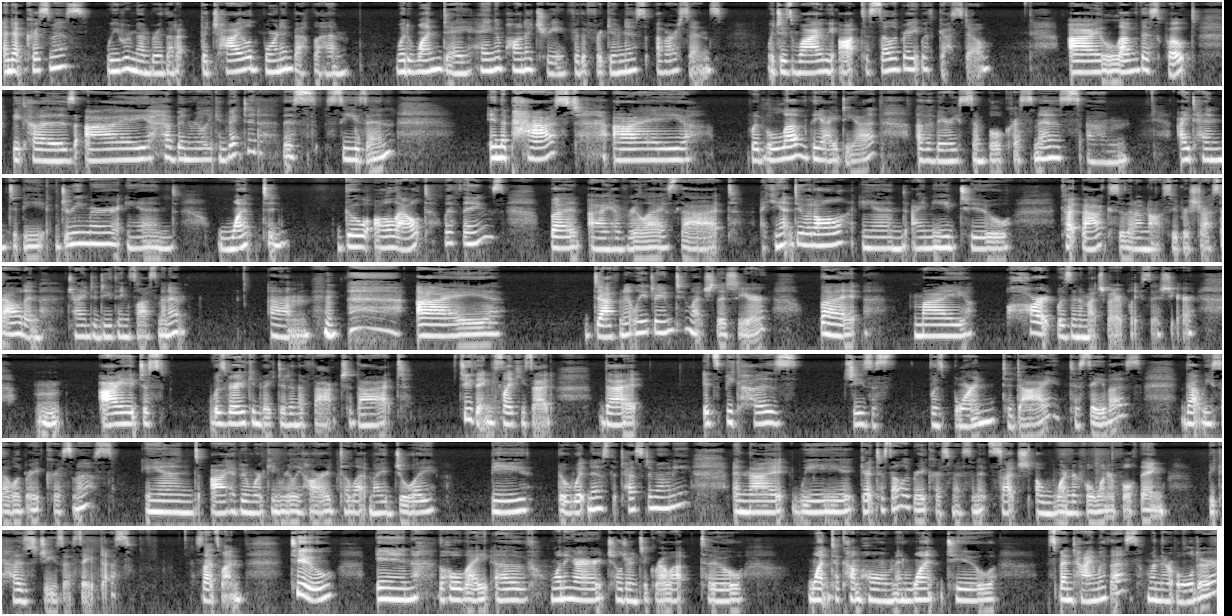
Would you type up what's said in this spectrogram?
And at Christmas, we remember that the child born in Bethlehem would one day hang upon a tree for the forgiveness of our sins which is why we ought to celebrate with gusto. I love this quote because I have been really convicted this season. In the past, I would love the idea of a very simple Christmas. Um, I tend to be a dreamer and want to go all out with things but I have realized that I can't do it all and I need to cut back so that I'm not super stressed out and trying to do things last minute. Um, I definitely dreamed too much this year, but my heart was in a much better place this year. I just was very convicted in the fact that two things, like he said, that it's because Jesus was born to die, to save us, that we celebrate Christmas. And I have been working really hard to let my joy be the witness, the testimony, and that we get to celebrate Christmas. And it's such a wonderful, wonderful thing because Jesus saved us. So that's one. Two, in the whole light of wanting our children to grow up to want to come home and want to spend time with us when they're older,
